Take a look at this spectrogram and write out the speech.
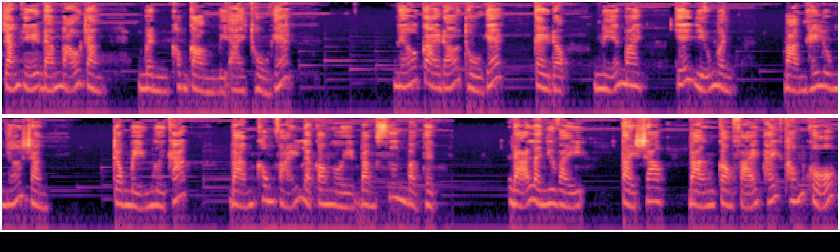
Chẳng thể đảm bảo rằng mình không còn bị ai thù ghét. Nếu có ai đó thù ghét cày độc, mỉa mai, chế giễu mình, bạn hãy luôn nhớ rằng trong miệng người khác, bạn không phải là con người bằng xương bằng thịt đã là như vậy, tại sao bạn còn phải thấy thống khổ,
